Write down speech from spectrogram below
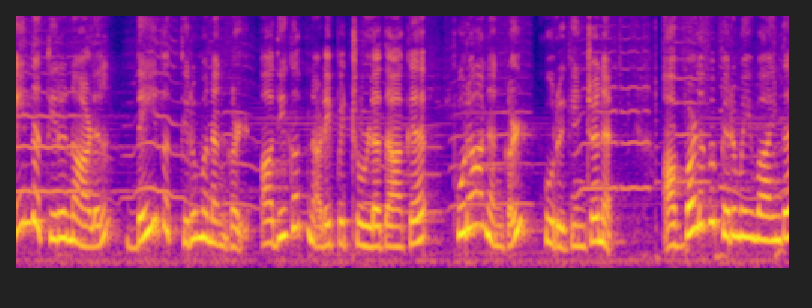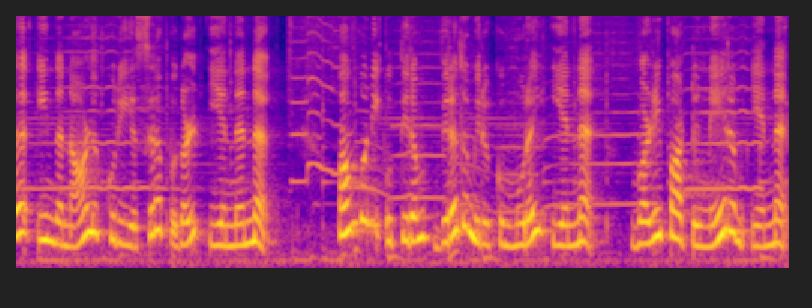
இந்த திருநாளில் தெய்வ திருமணங்கள் அதிகம் நடைபெற்றுள்ளதாக புராணங்கள் கூறுகின்றன. அவ்வளவு பெருமை வாய்ந்த இந்த நாளுக்குரிய சிறப்புகள் என்னென்ன? பங்குனி உத்திரம் விரதம் இருக்கும் முறை என்ன? வழிபாட்டு நேரம் என்ன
